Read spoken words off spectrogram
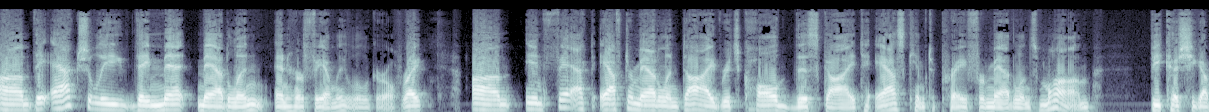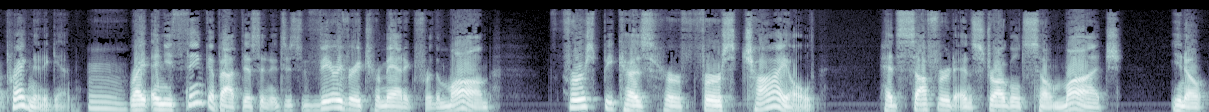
Um, they actually they met Madeline and her family, little girl, right? Um, in fact, after Madeline died, Rich called this guy to ask him to pray for Madeline's mom because she got pregnant again, right? And you think about this, and it's just very, very traumatic for the mom. First, because her first child had suffered and struggled so much, you know,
